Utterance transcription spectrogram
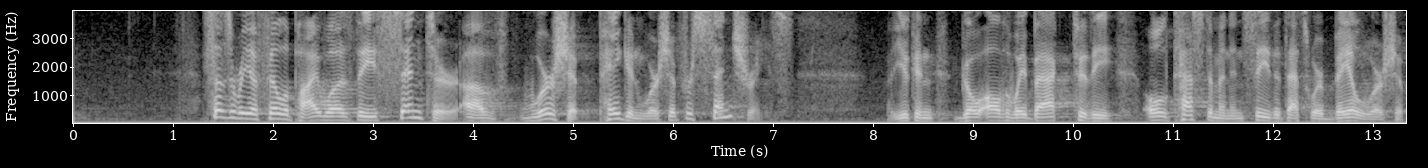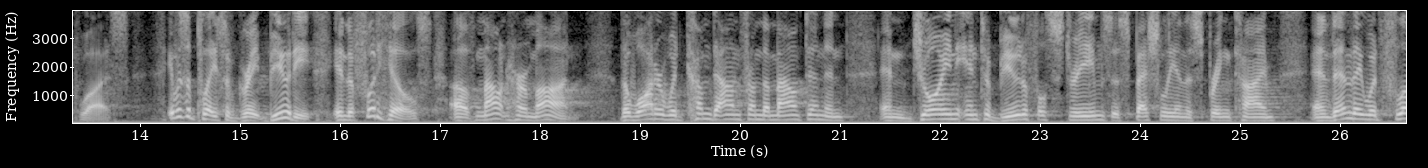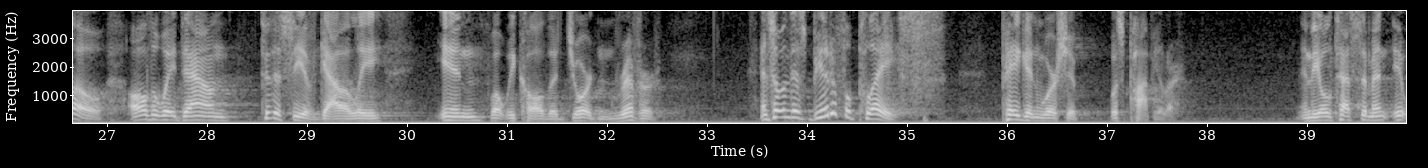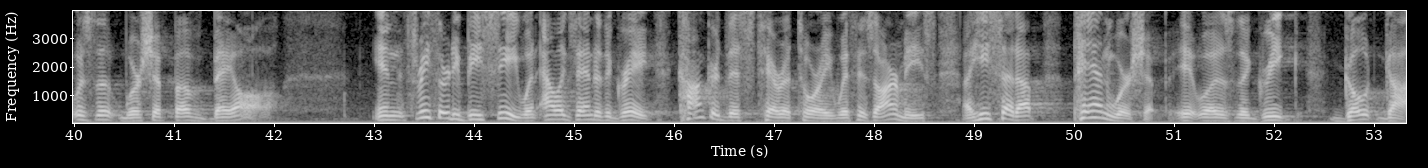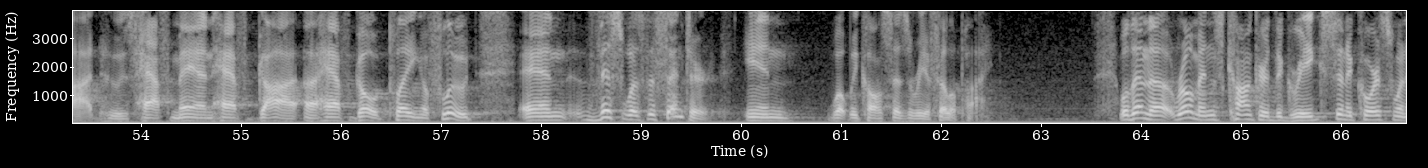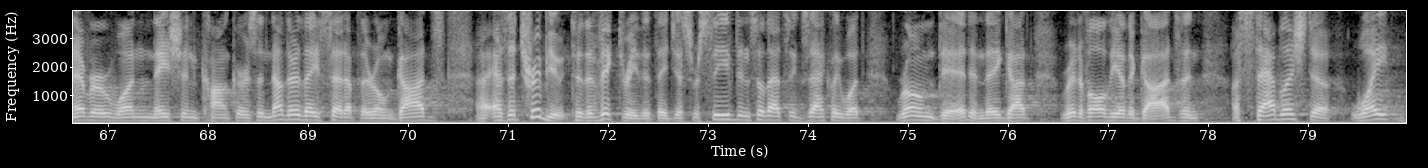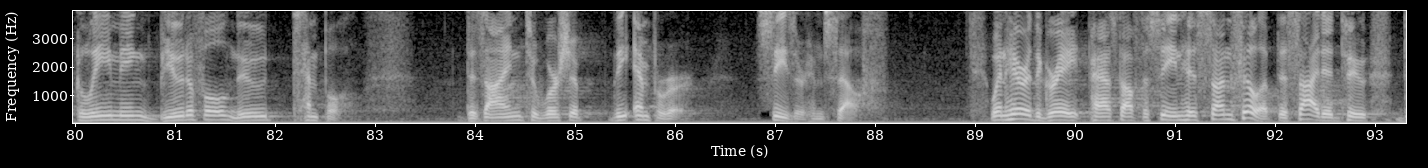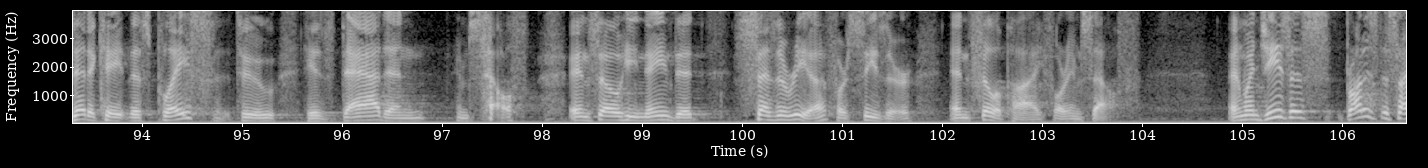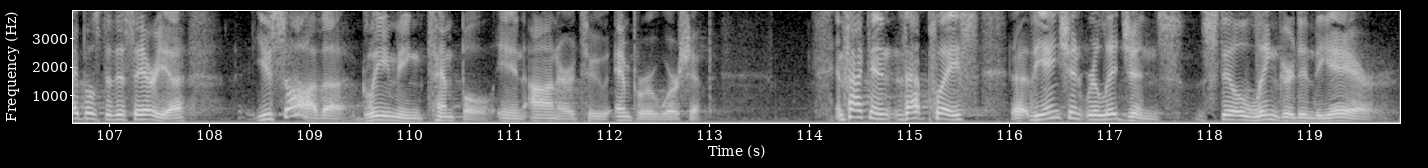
Caesarea Philippi was the center of worship, pagan worship, for centuries. You can go all the way back to the Old Testament and see that that's where Baal worship was. It was a place of great beauty in the foothills of Mount Hermon. The water would come down from the mountain and, and join into beautiful streams, especially in the springtime, and then they would flow all the way down to the Sea of Galilee in what we call the Jordan River. And so, in this beautiful place, pagan worship was popular. In the Old Testament, it was the worship of Baal. In 330 BC, when Alexander the Great conquered this territory with his armies, uh, he set up Pan worship. It was the Greek goat god, who's half man, half, god, uh, half goat, playing a flute. And this was the center in what we call Caesarea Philippi. Well, then the Romans conquered the Greeks, and of course, whenever one nation conquers another, they set up their own gods uh, as a tribute to the victory that they just received. And so that's exactly what Rome did. And they got rid of all the other gods and established a white, gleaming, beautiful new temple designed to worship the emperor, Caesar himself. When Herod the Great passed off the scene, his son Philip decided to dedicate this place to his dad and himself. And so he named it Caesarea for Caesar and Philippi for himself. And when Jesus brought his disciples to this area, you saw the gleaming temple in honor to emperor worship. In fact, in that place, uh, the ancient religions still lingered in the air.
